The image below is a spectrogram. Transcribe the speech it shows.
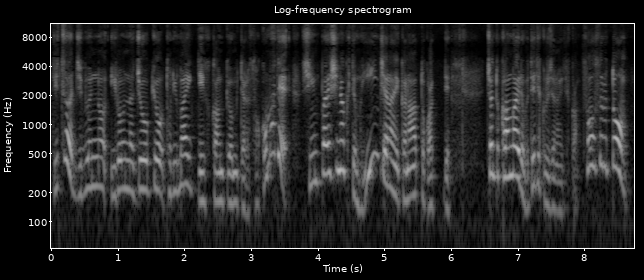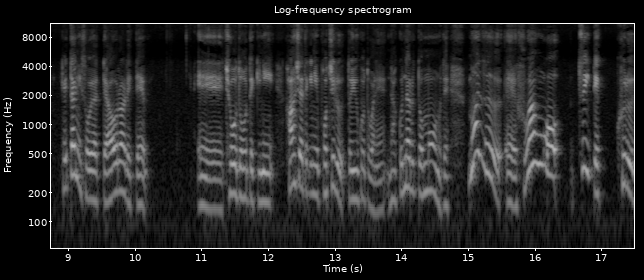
実は自分のいろんな状況を取り巻いていく環境を見たらそこまで心配しなくてもいいんじゃないかなとかって、ちゃんと考えれば出てくるじゃないですか。そうすると、下手にそうやって煽られて、えー、衝動的に、反射的にポチるということはね、なくなると思うので、まず、えー、不安をついてくるっ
